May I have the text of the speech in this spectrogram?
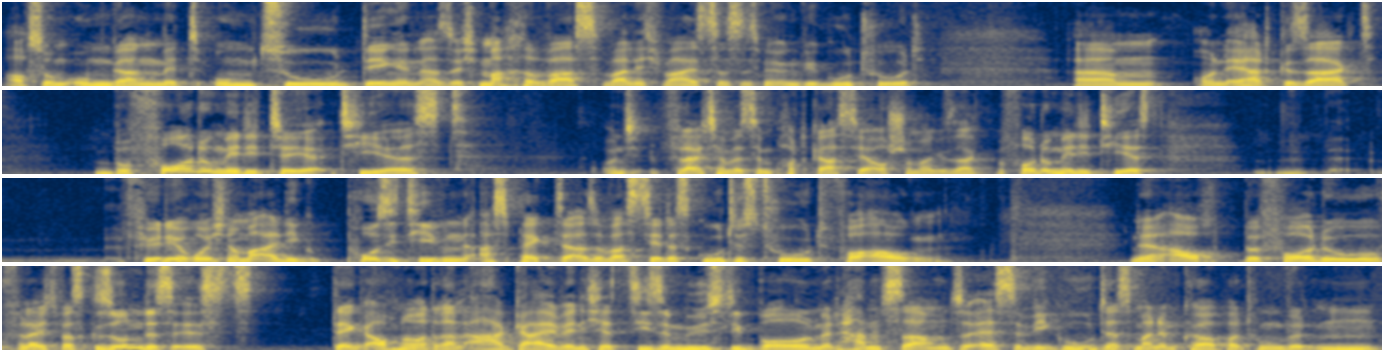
auch so im Umgang mit Umzu-Dingen. Also ich mache was, weil ich weiß, dass es mir irgendwie gut tut. Ähm, und er hat gesagt, bevor du meditierst, und vielleicht haben wir es im Podcast ja auch schon mal gesagt, bevor du meditierst, führ dir ruhig nochmal all die positiven Aspekte, also was dir das Gutes tut, vor Augen. Ne? Auch bevor du vielleicht was Gesundes isst, denk auch nochmal dran, ah geil, wenn ich jetzt diese Müsli-Bowl mit Hanfsamen so esse, wie gut das meinem Körper tun wird. Mm.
